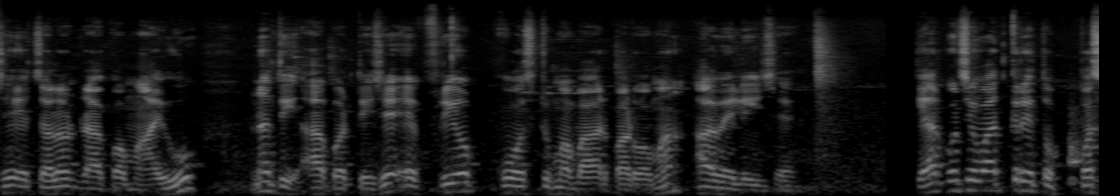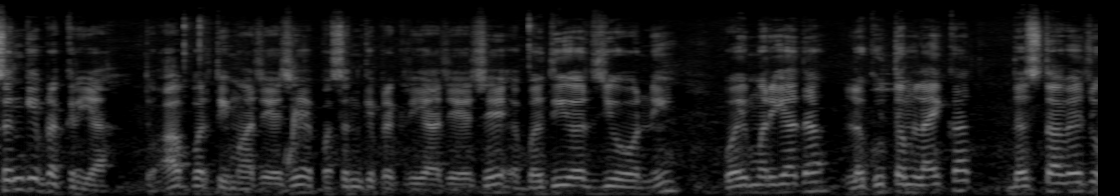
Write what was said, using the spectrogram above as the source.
છે એ ચલણ રાખવામાં આવ્યું નથી. આ ભરતી છે એ ફ્રી ઓફ કોસ્ટમાં બહાર પાડવામાં આવેલી છે. ત્યાર પછી વાત કરીએ તો પસંદગી પ્રક્રિયા. તો આ ભરતીમાં જે છે પસંદગી પ્રક્રિયા જે છે બધી અરજીઓની વય મર્યાદા, લઘુત્તમ લાયકાત, દસ્તાવેજો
